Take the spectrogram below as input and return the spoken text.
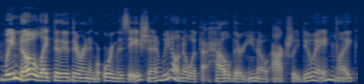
we know like that they're, they're an organization. We don't know what the hell they're, you know, actually doing. Like,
